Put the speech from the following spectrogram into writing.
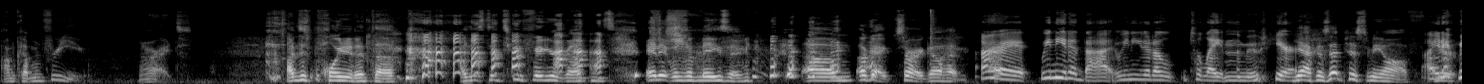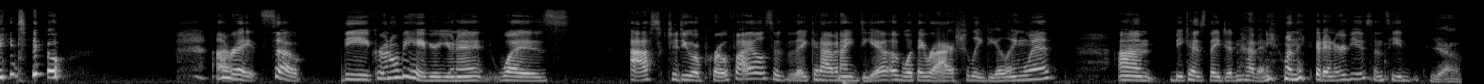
I'm coming for you. All right. I just pointed at the. I just did two finger guns, and it was amazing. Um, okay, sorry. Go ahead. All right, we needed that. We needed a, to lighten the mood here. Yeah, because that pissed me off. I know, me too. All right, so the criminal behavior unit was asked to do a profile so that they could have an idea of what they were actually dealing with. Um, because they didn't have anyone they could interview since he'd Yeah,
